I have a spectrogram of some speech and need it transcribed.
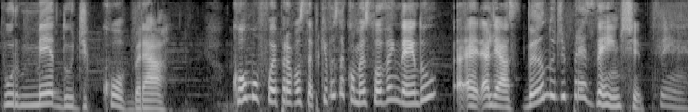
por medo de cobrar? Como foi pra você? Porque você começou vendendo, é, aliás, dando de presente. Sim.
